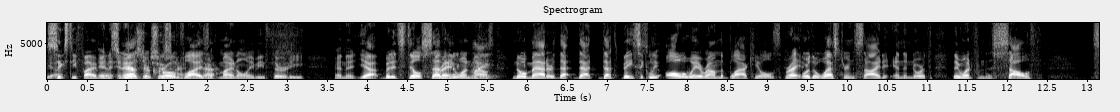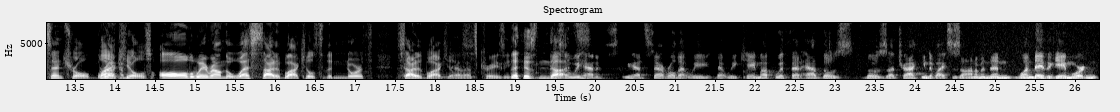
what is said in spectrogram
Yeah. 65 and, to and as the Spearfish, crow isn't it? flies, Yeah. it might only be 30. And then, yeah, but it's still 71 Right. miles. No matter that that that's basically all the way around the Black Hills, Right. or the western side and the north. They went from the south central Black Right. Hills all the way around the west side of the Black Hills to the north side of the Black Hills. Yeah, that's crazy. that is nuts. So we had we had several that we that we came up with that had those those uh, tracking devices on them, and then one day the game warden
